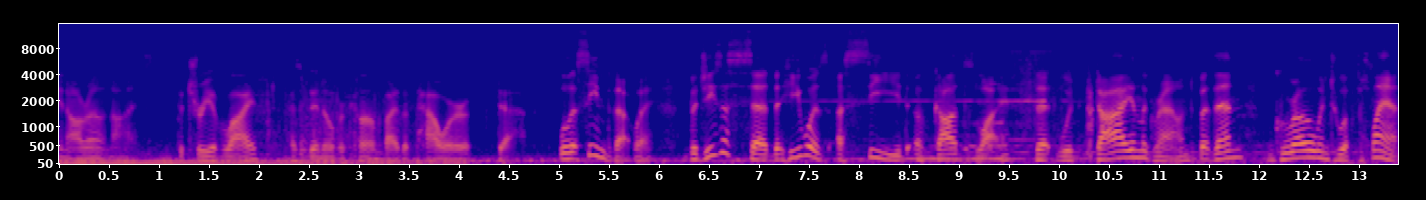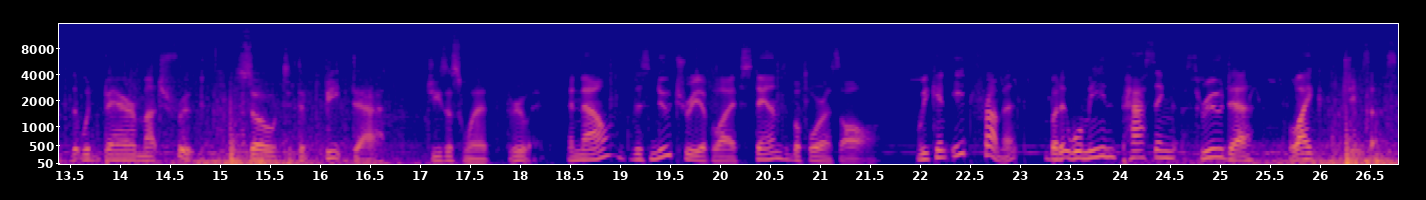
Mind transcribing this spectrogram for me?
in our own eyes. The tree of life has been overcome by the power of death. Well, it seemed that way. But Jesus said that he was a seed of God's life that would die in the ground, but then grow into a plant that would bear much fruit. So, to defeat death, Jesus went through it. And now, this new tree of life stands before us all. We can eat from it, but it will mean passing through death like Jesus,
